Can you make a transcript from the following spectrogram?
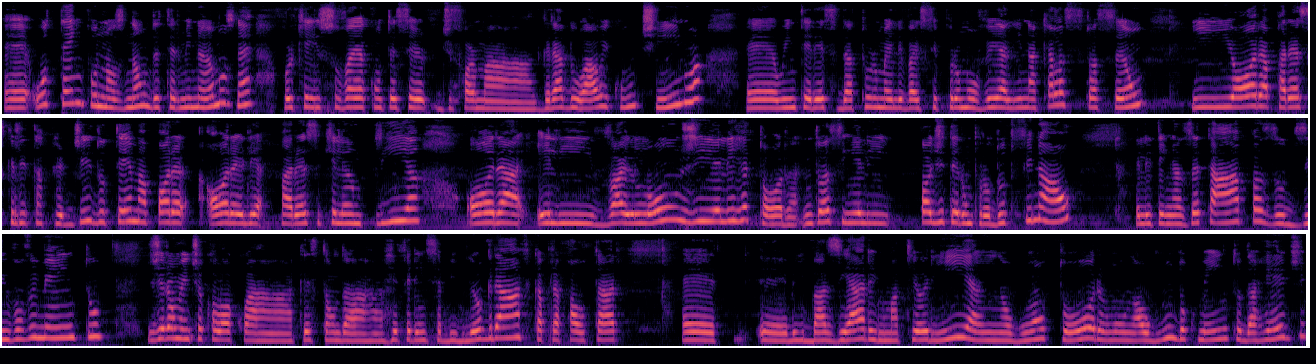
é, o tempo nós não determinamos, né? Porque isso vai acontecer de forma gradual e contínua. É, o interesse da turma ele vai se promover ali naquela situação e ora parece que ele está perdido, o tema, ora, ora ele parece que ele amplia, ora ele vai longe e ele retorna. Então, assim, ele pode ter um produto final, ele tem as etapas, o desenvolvimento. Geralmente eu coloco a questão da referência bibliográfica para pautar é, é, e basear em uma teoria, em algum autor, em algum documento da rede,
